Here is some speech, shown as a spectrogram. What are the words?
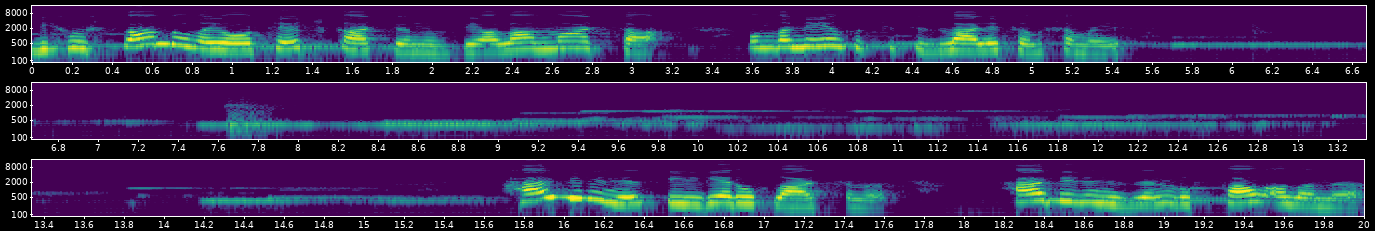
Bir hırstan dolayı ortaya çıkarttığınız bir alan varsa Bunda ne yazık ki sizlerle çalışamayız. Her biriniz bilge ruhlarsınız. Her birinizin ruhsal alanı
